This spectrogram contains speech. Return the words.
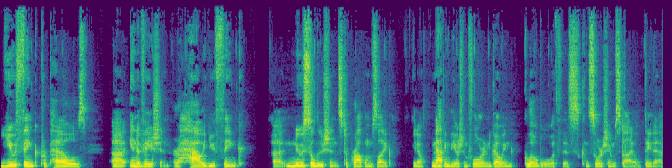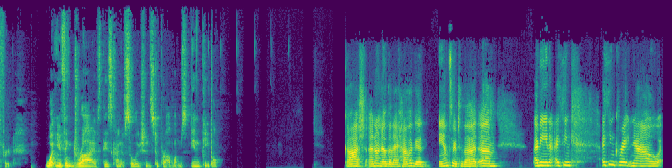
you think propels uh, innovation or how you think uh, new solutions to problems like, you know, mapping the ocean floor and going global with this consortium style data effort. What you think drives these kind of solutions to problems in people? Gosh, I don't know that I have a good answer to that. Um, I mean, I think I think right now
